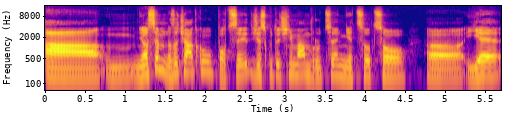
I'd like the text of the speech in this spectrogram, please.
A mm, měl jsem na začátku pocit, že skutečně mám v ruce něco, co je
